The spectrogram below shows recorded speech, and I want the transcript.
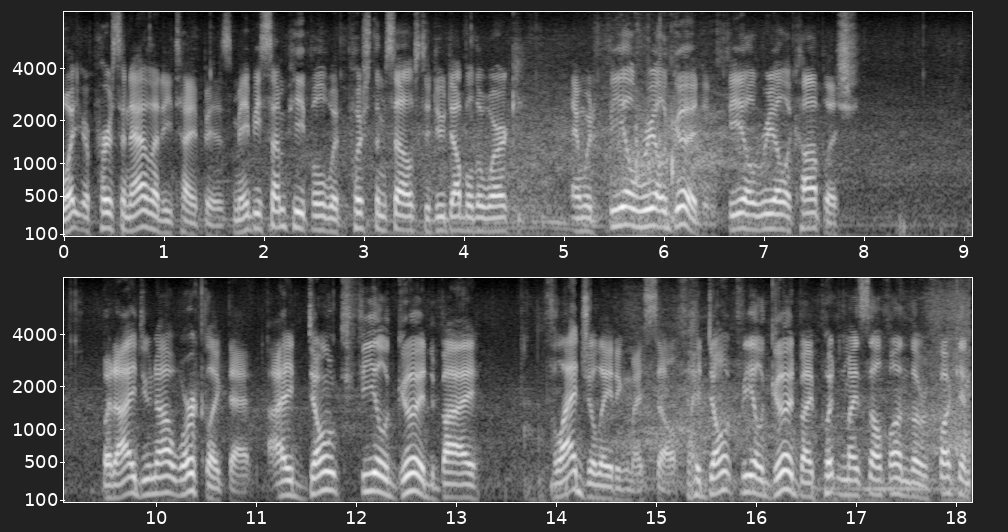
what your personality type is. Maybe some people would push themselves to do double the work and would feel real good and feel real accomplished. But I do not work like that. I don't feel good by flagellating myself. I don't feel good by putting myself on the fucking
